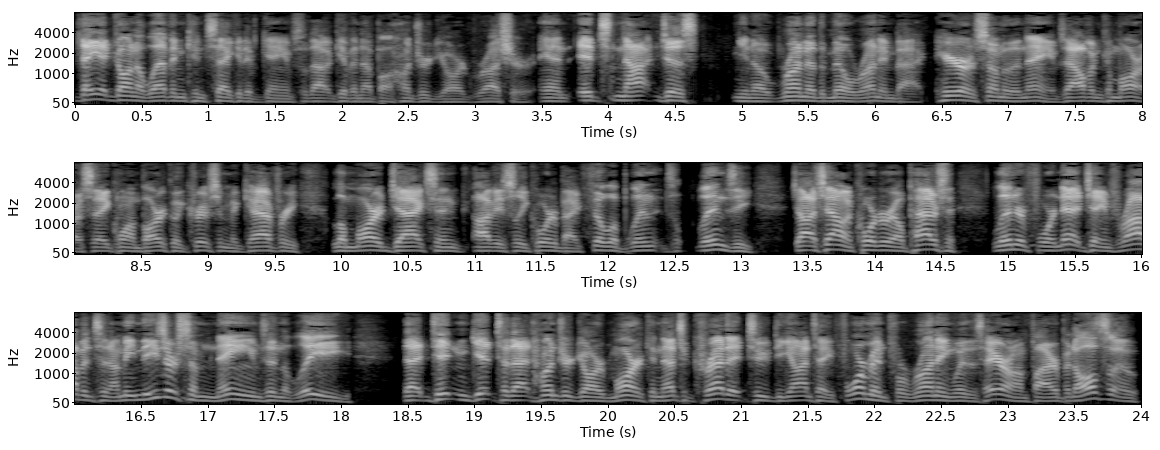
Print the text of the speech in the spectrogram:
they had gone 11 consecutive games without giving up a 100 yard rusher. And it's not just, you know, run of the mill running back. Here are some of the names Alvin Kamara, Saquon Barkley, Christian McCaffrey, Lamar Jackson, obviously quarterback, Phillip Lin- Lindsay, Josh Allen, Cordarrelle Patterson, Leonard Fournette, James Robinson. I mean, these are some names in the league that didn't get to that 100 yard mark. And that's a credit to D'Onta Foreman for running with his hair on fire, but also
